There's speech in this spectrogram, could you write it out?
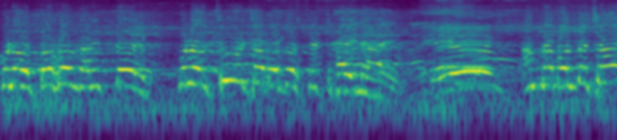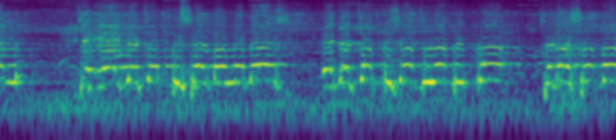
কোন দখল কোন চুর জবরদস্তির ঠাই নাই। আমরা বলতে চাই যে চব্বিশের বাংলাদেশ সেটা সরকার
